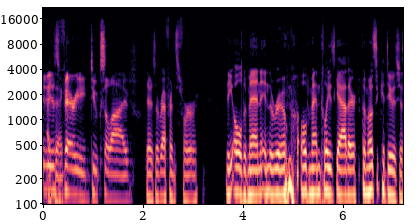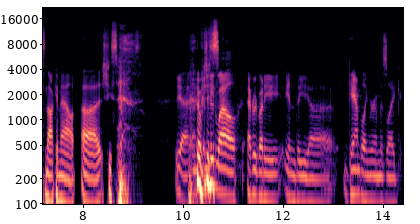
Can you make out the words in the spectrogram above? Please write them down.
it I is think. very duke's alive There's a reference for the old men in the room. old men, please gather. The most he could do is just knock him out. Uh, she says. Yeah, and, Which and is- meanwhile, everybody in the uh, gambling room is like,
